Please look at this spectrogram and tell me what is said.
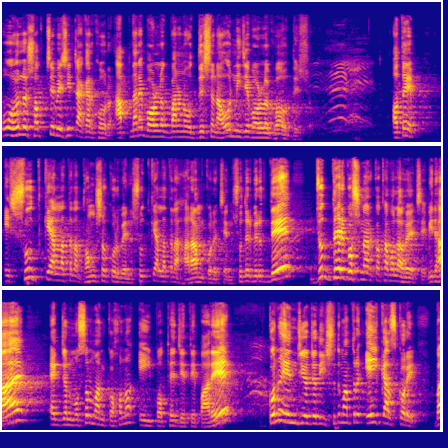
ও হলো সবচেয়ে বেশি টাকার খোর। আপনারে বড়লোক বানানো উদ্দেশ্য না, ওর নিজে বড়লোক হওয়া উদ্দেশ্য। অতএব এই সুদকে আল্লাহ তালা ধ্বংস করবেন, সুদকে আল্লাহ তালা হারাম করেছেন। সুদের বিরুদ্ধে যুদ্ধের ঘোষণার কথা বলা হয়েছে। বিধায় একজন মুসলমান কখনো এই পথে যেতে পারে। কোন এনজিও যদি শুধুমাত্র এই কাজ করে বা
